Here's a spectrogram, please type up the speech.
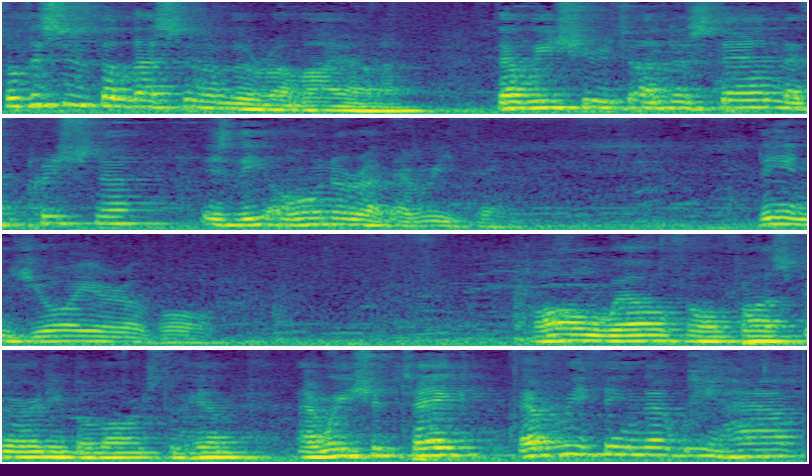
So this is the lesson of the Ramayana. That we should understand that Krishna is the owner of everything. The enjoyer of all. All wealth, all prosperity belongs to him. And we should take everything that we have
